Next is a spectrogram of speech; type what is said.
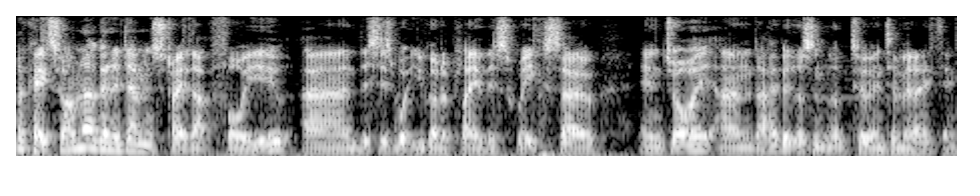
Okay, so I'm now going to demonstrate that for you, and this is what you've got to play this week, so enjoy, and I hope it doesn't look too intimidating.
